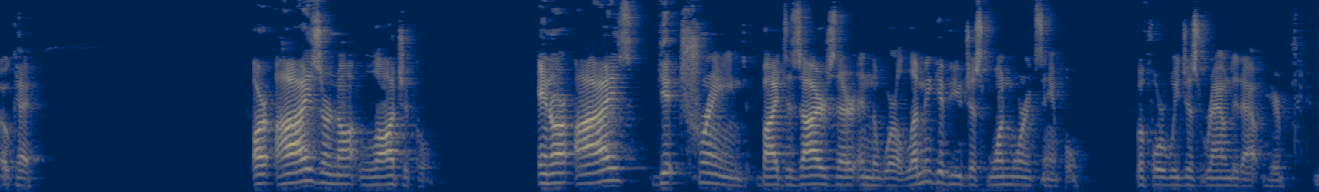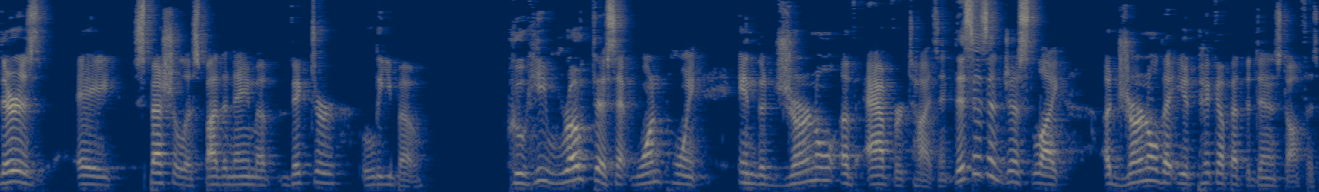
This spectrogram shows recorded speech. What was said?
okay? Our eyes are not logical, and our eyes get trained by desires that are in the world. Let me give you just one more example before we just round it out here. There is a specialist by the name of Victor Lebow, who he wrote this at one point in the Journal of Advertising. This isn't just like a journal that you'd pick up at the dentist office.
